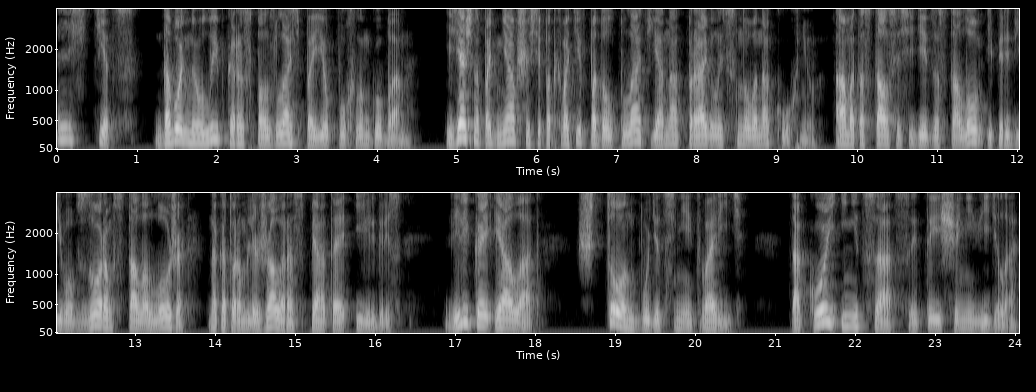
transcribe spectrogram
Листец. Довольная улыбка расползлась по ее пухлым губам. Изящно поднявшись и подхватив подол платья, она отправилась снова на кухню. Амат остался сидеть за столом, и перед его взором встала ложа, на котором лежала распятая Ильгрис. Великая Иолат. Что он будет с ней творить? Такой инициации ты еще не видела.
